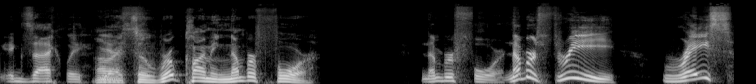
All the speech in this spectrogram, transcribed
exactly. All right, yes. so rope climbing number four. Number four. Number three, race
